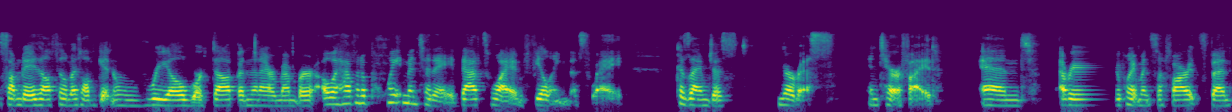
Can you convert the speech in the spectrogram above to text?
some days I'll feel myself getting real worked up, and then I remember, oh, I have an appointment today. That's why I'm feeling this way, because I'm just nervous and terrified. And every appointment so far, it's been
